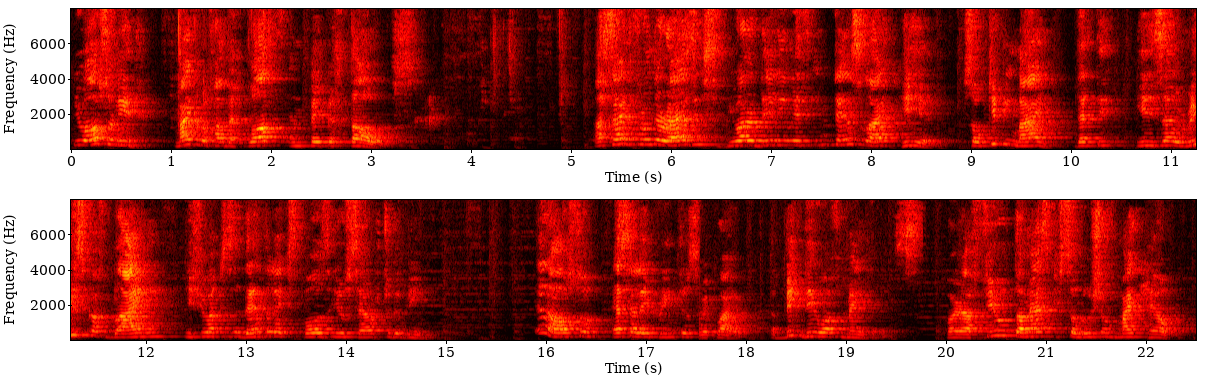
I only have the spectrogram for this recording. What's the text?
You also need microfiber cloths and paper towels. Aside from the resins, you are dealing with intense light here, so keep in mind that there is a risk of blinding if you accidentally expose yourself to the beam. And also, SLA printers require a big deal of maintenance, where a few domestic solutions might help,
